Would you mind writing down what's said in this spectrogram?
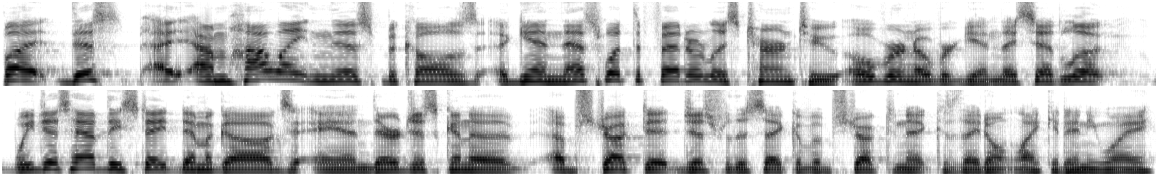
But this, I, am highlighting this because, again, that's what the Federalists turned to over and over again. They said, look, we just have these state demagogues, and they're just going to obstruct it just for the sake of obstructing it because they don't like it anyway.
